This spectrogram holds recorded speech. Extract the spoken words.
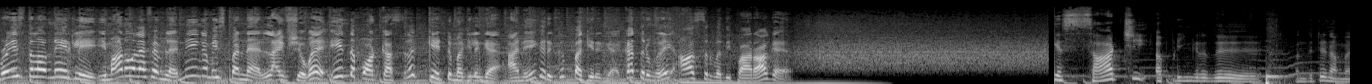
பிரைஸ் தலாட் நேர்களே இமானுவல் எஃப்எம்ல நீங்க மிஸ் பண்ண லைவ் ஷோவை இந்த பாட்காஸ்ட்ல கேட்டு மகிழுங்க. அநேகருக்கு பகிருங்க. கத்துருங்களை ஆசிர்வதிப்பாராக. சாட்சி அப்படிங்கிறது வந்துட்டு நம்ம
